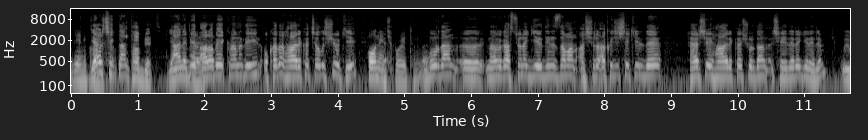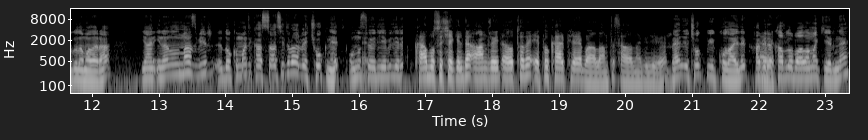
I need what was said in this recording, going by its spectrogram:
Yeni Corsa. Gerçekten tablet. Yani bir Evet. araba ekranı değil o kadar harika çalışıyor ki 10 inç boyutunda. buradan e, navigasyona girdiğiniz zaman aşırı akıcı şekilde her şey harika. Şuradan şeylere girelim uygulamalara. Yani inanılmaz bir e, dokunmatik hassasiyeti var ve çok net. Onu söyleyebilirim. Kablosuz şekilde Android Auto ve Apple CarPlay'e bağlantı sağlanabiliyor. Bence çok büyük kolaylık. Habire Evet. kablo bağlamak yerine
